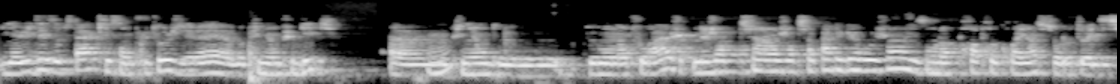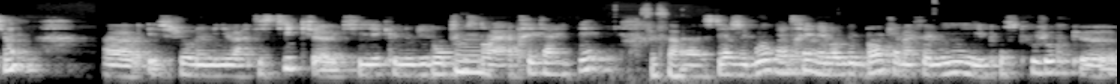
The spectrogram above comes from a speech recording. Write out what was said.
il y a eu des obstacles qui sont plutôt, je dirais, l'opinion publique, euh, mmh. l'opinion de, de mon entourage, mais j'en tiens, j'en tiens pas rigueur aux gens. Ils ont leurs propres croyances sur l'auto-édition. Euh, et sur le milieu artistique, euh, qui est que nous vivons tous mmh. dans la précarité. C'est ça. Euh, c'est-à-dire, j'ai beau montrer mes relevés de banque à ma famille, ils pensent toujours que,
